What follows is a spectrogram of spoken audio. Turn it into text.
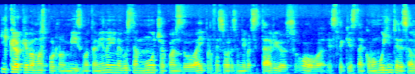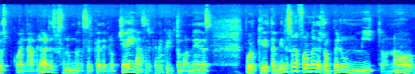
Y creo que vamos por lo mismo. También a mí me gusta mucho cuando hay profesores universitarios o este, que están como muy interesados en hablar de sus alumnos acerca de blockchain, acerca de criptomonedas, porque también es una forma de romper un mito, ¿no?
